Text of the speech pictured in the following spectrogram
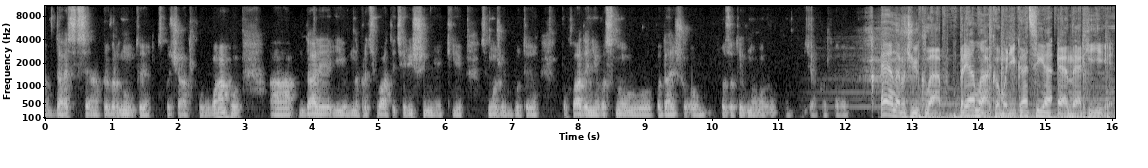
вдасться привернути спочатку увагу, а далі і напрацювати ті рішення, які зможуть бути покладені в основу подальшого позитивного руху. Дякую. Energy Club. пряма комунікація енергії.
